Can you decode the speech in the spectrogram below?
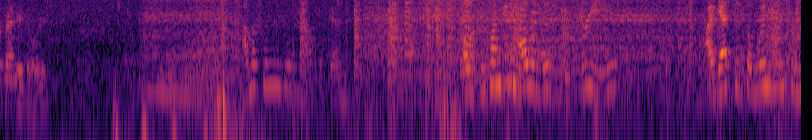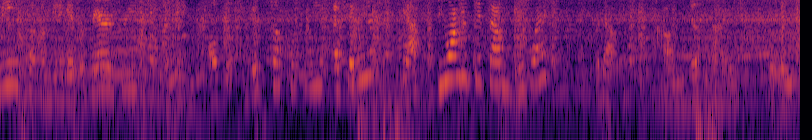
Aventador. How much money do I have again? Oh, since I'm getting all of this for free, I guess it's a win-win for me because I'm getting it repaired free. I'm getting all the good stuff for free. Xavier, Yeah, do you want to get down this way or that way? um, doesn't matter. What way you get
